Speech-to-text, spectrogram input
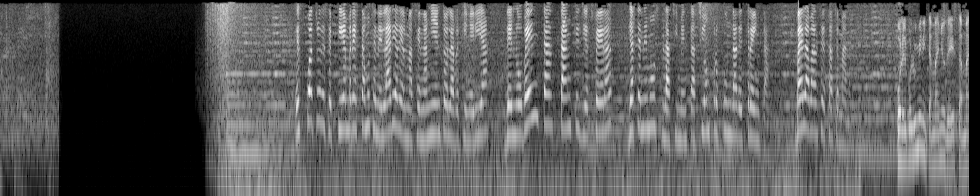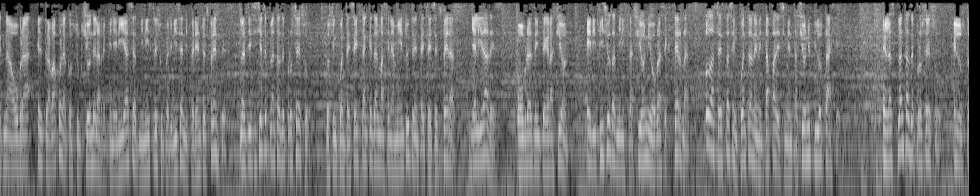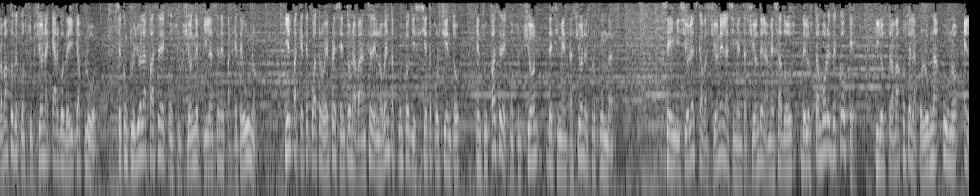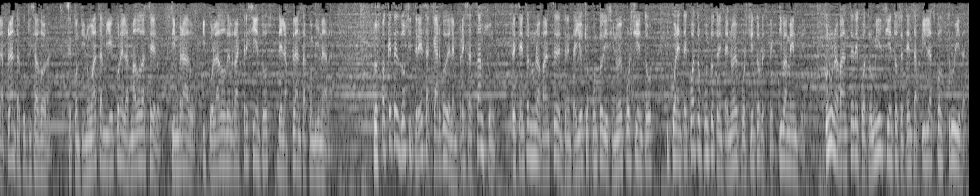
Es 4 de septiembre, estamos en el área de almacenamiento de la refinería de 90 tanques y esferas, ya tenemos la cimentación profunda de 30. Va el avance esta semana. Por el volumen y tamaño de esta magna obra, el trabajo en la construcción de la refinería se administra y supervisa en diferentes frentes. Las 17 plantas de proceso, los 56 tanques de almacenamiento y 36 esferas, vialidades, obras de integración, edificios de administración y obras externas. Todas estas se encuentran en etapa de cimentación y pilotaje. En las plantas de proceso, en los trabajos de construcción a cargo de ICA Fluor, se concluyó la fase de construcción de pilas en el paquete 1, y el paquete 4B presenta un avance del 90.17% en su fase de construcción de cimentaciones profundas. Se inició la excavación en la cimentación de la mesa 2 de los tambores de coque y los trabajos en la columna 1 en la planta coquizadora. Se continúa también con el armado de acero, timbrado y colado del rack 300 de la planta combinada. Los paquetes 2 y 3 a cargo de la empresa Samsung presentan un avance del 38.19% y 44.39% respectivamente, con un avance de 4.170 pilas construidas.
